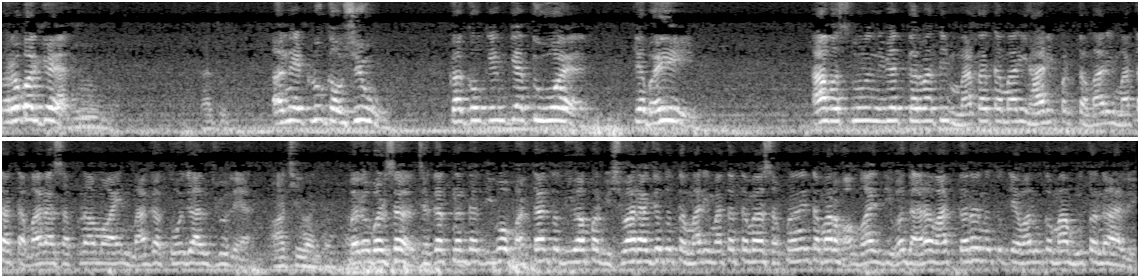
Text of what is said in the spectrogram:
બરોબર કે? અને એટલું કહું છું કે કેમ કેમ કેતું હોય કે ભાઈ આ વસ્તુનું નિવેદ કરવાથી માતા તમારી હારી પણ તમારી માતા તમારા સપનામાં આવીને માગા તો જ આલજો લે સાચી વાત બરોબર છે. જગતના અંદર દીવો ભરતા તો દીવા પર વિશ્વાસ રાખજો તો તમારી માતા તમારા સપના નહીં તમારો હવાય દીવો દારા વાત કરે ને તો કહેવાનું કે માં હું? તને આલે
